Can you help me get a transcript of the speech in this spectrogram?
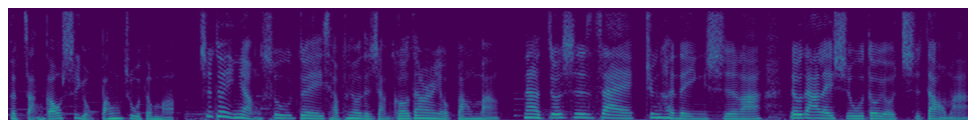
的长高是有帮助的吗？吃对营养素对小朋友的长高当然有帮忙。那就是在均衡的饮食啦，六大类食物都有吃到嘛。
